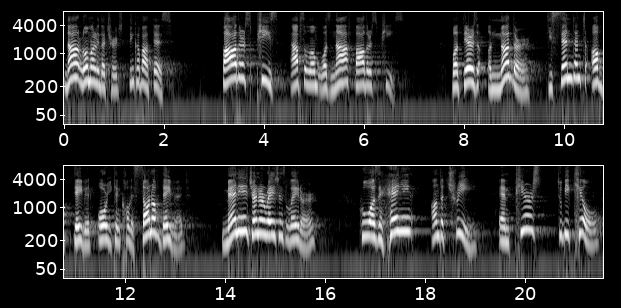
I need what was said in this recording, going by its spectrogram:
Now, in the Church, think about this. Father's peace Absalom was not father's peace. But there's another descendant of David, or you can call it son of David, many generations later, who was hanging on the tree and pierced to be killed,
